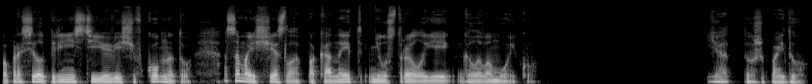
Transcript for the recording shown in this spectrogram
Попросила перенести ее вещи в комнату, а сама исчезла, пока Нейт не устроил ей головомойку. «Я тоже пойду»,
